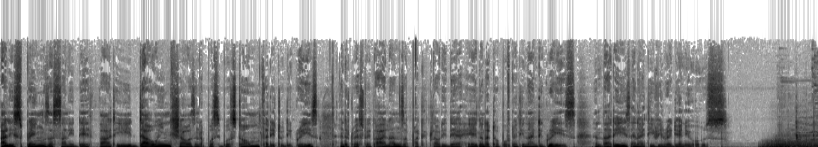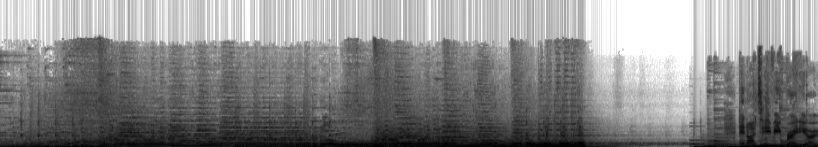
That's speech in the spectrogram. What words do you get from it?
Alice Springs a sunny day 30, Darwin showers and a possible storm 32 degrees, and the Torres Strait Islands a partly cloudy day ahead and a top of 29 degrees. And that is NITV Radio News. NITV Radio,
